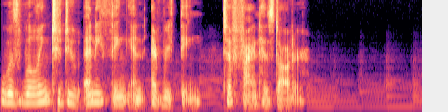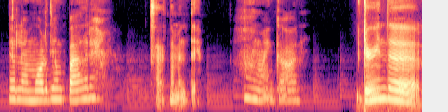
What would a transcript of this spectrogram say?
was willing to do anything and everything to find his daughter. El amor de un padre. Exactamente. Oh my God. During the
